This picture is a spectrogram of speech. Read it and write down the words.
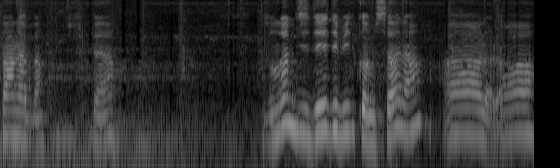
par là-bas. Super. Ils ont d'autres idées, des villes comme ça, là. Ah là là.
